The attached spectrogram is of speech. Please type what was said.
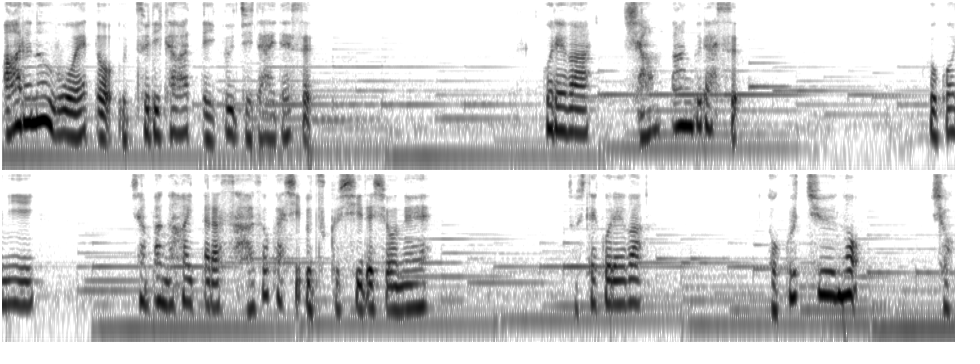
アール・ヌーボーへと移り変わっていく時代です。これはシャンパングラス。ここにシャンパンが入ったらさぞかし美しいでしょうね。そしてこれは特注の食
